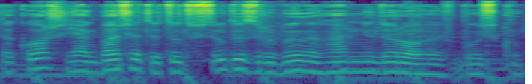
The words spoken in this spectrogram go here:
Також, як бачите, тут всюди зробили гарні дороги в Бузьку.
